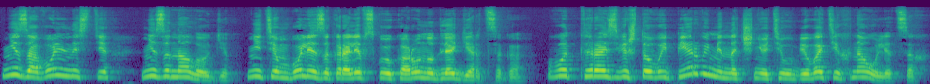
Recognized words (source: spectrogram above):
Ни за вольности, ни за налоги, ни тем более за королевскую корону для герцога. Вот разве что вы первыми начнете убивать их на улицах.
